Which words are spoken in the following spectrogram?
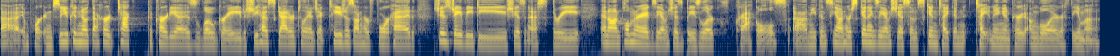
uh, important. So you can note that her tachycardia is low grade. She has scattered telangiectasias on her forehead. She has JVD. She has an S3. And on pulmonary exam, she has basilar crackles. Um, you can see on her skin exam, she has some skin tighten- tightening and periungular erythema.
